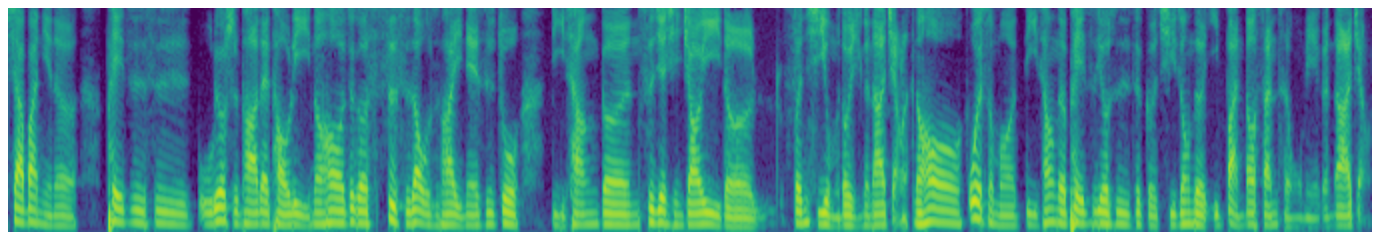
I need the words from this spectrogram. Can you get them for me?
下半年的配置是五六十趴在套利，然后这个四四十到五十趴以内是做底仓跟事件型交易的分析，我们都已经跟大家讲了。然后为什么底仓的配置又是这个其中的一半到三成，我们也跟大家讲了。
